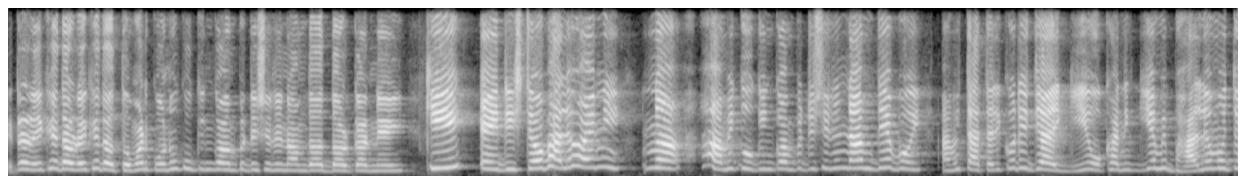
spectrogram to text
এটা রেখে দাও রেখে দাও, তোমার কোনো কুকিং কম্পিটিশনে নাম দেওয়ার দরকার নেই। কি? এই ডিশটাও ভালো হয়নি? না, আমি কুকিং কম্পিটিশনে নাম দেবই। আমি তাড়াতাড়ি করে যাই, গিয়ে ওখানে গিয়ে আমি ভালো মতো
